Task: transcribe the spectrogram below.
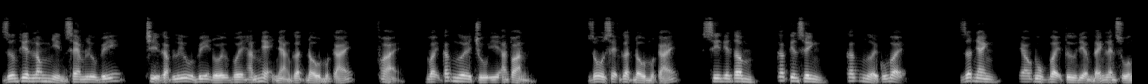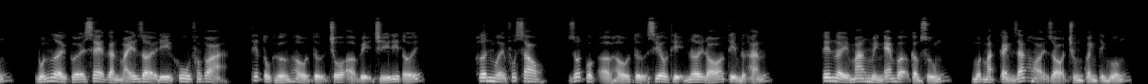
Dương thiên long nhìn xem lưu vĩ chỉ gặp lưu Vi đối với hắn nhẹ nhàng gật đầu một cái, phải, vậy các ngươi chú ý an toàn. Joseph gật đầu một cái, xin yên tâm, các tiên sinh, các người cũng vậy. Rất nhanh, eo bục vậy từ điểm đánh lên xuống, bốn người cưới xe gắn máy rời đi khu phong tỏa, tiếp tục hướng hầu tử chỗ ở vị trí đi tới. Hơn mười phút sau, rốt cuộc ở hầu tử siêu thị nơi đó tìm được hắn. Tên này mang mình em vợ cầm súng, một mặt cảnh giác hỏi dò chung quanh tình huống.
